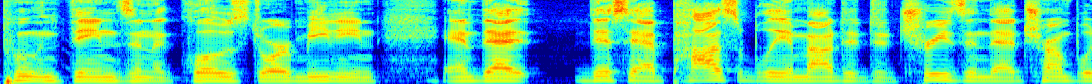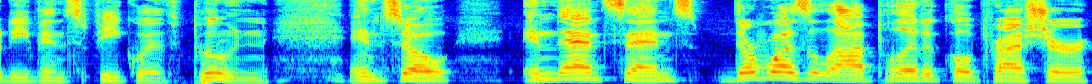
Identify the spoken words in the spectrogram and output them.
Putin things in a closed door meeting, and that this had possibly amounted to treason that Trump would even speak with Putin. And so in that sense, there was a lot of political pressure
